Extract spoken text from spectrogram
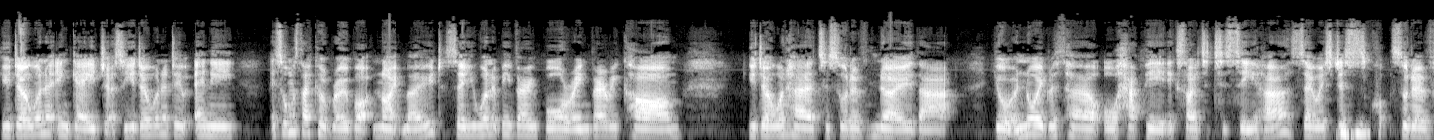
you don't want to engage her. So you don't want to do any. It's almost like a robot night mode. So you want to be very boring, very calm. You don't want her to sort of know that you're annoyed with her or happy, excited to see her. So it's just mm-hmm. qu- sort of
